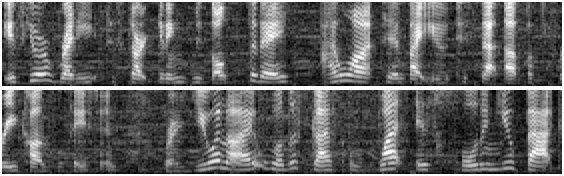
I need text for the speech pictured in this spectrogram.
if you're ready to start getting results today, I want to invite you to set up a free consultation where you and I will discuss what is holding you back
